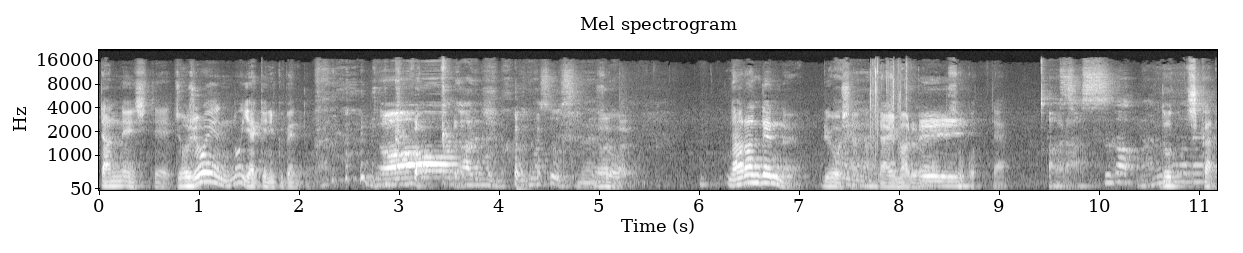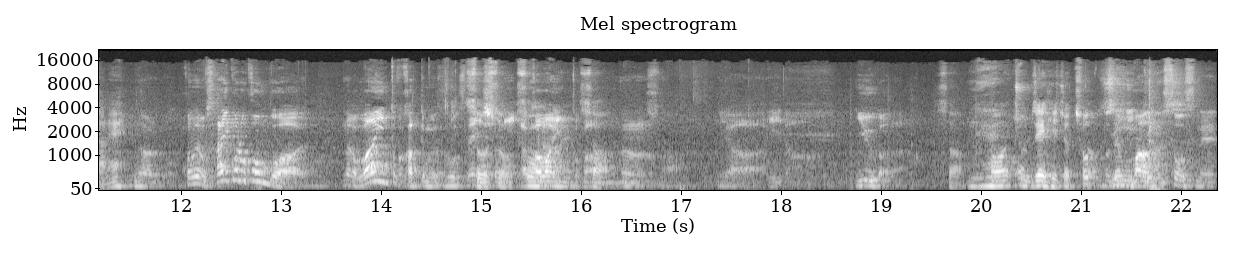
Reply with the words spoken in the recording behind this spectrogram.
断念して叙々苑の焼肉弁当。ね あーあでもうまそう。ですね並んでんのよ両者が大丸のえー。そこって。だかあさすが。どね。どっちかだね。なるほど。これでもサイコロコンボはなんかワインとか買ってもそうですねそうそう。一緒に。赤ワインとか。そううん。いやーいいな。優雅だ。そう。ね。おちょぜひちょっちょっととでもまあそうですね。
